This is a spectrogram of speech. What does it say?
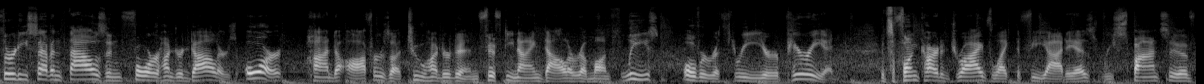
$37,400 or Honda offers a $259 a month lease over a three-year period. It's a fun car to drive like the Fiat is, responsive,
